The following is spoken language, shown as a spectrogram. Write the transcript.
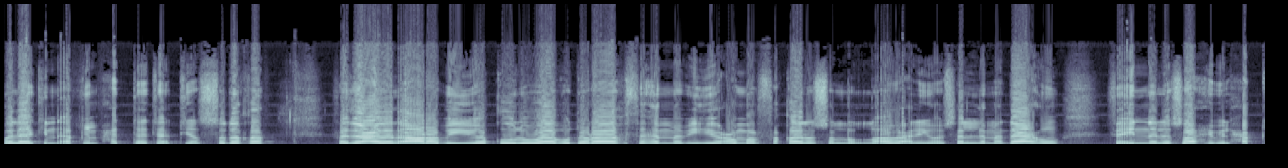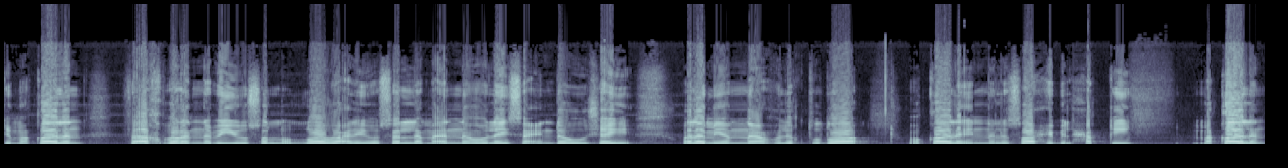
ولكن أقم حتى تأتي الصدقة. فجعل الأعرابي يقول واغدراه فهم به عمر فقال صلى الله عليه وسلم دعه فإن لصاحب الحق مقالا. فأخبر النبي صلى الله عليه وسلم أنه ليس عنده شيء ولم يمنعه الاقتضاء وقال إن لصاحب الحق مقالا.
